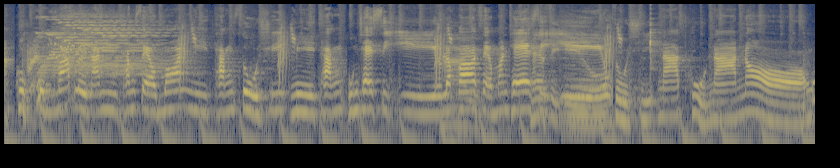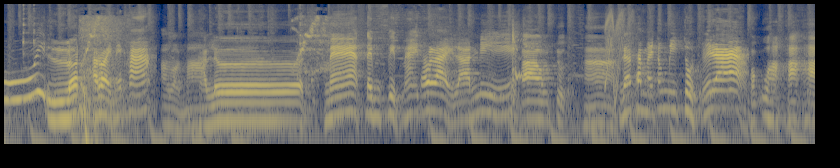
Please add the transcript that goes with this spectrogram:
กคุกคุมมากเลยนะ มีทั้งแซลมอน มีทั้งซูชิ มีทั้งกุ้งแช่ซีอิ๊วแล้วก็แซลมอนแช่ซีอิ๊วซูชินาถูนาหนองอุ้ยเลิศอร่อยไหมคะอร่อยมากอะเลิศแม่เต็มสิบให้เท่าไหร่ร้านนี้ 9.5แล้วทำไมต้องมีจุดด้วยล่ะ เพราะกูหักค่าค่า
